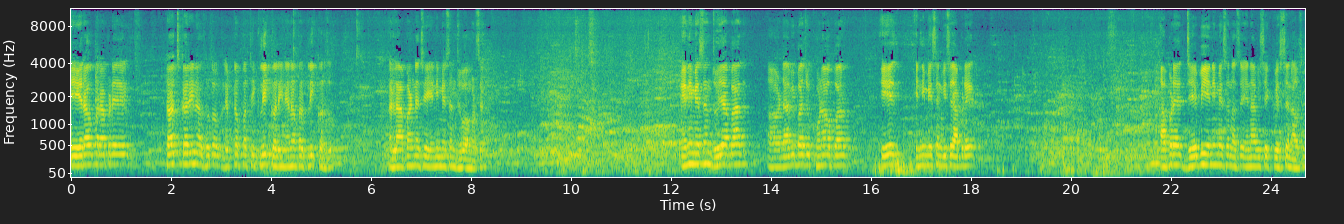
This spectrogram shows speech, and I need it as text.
એ એરા ઉપર આપણે ટચ કરીને અથવા તો લેપટોપ પરથી ક્લિક કરીને એના પર ક્લિક કરશું એટલે આપણને છે એનિમેશન જોવા મળશે. એનિમેશન જોયા બાદ ડાબી બાજુ ખૂણા ઉપર એ એનિમેશન વિશે આપણે આપણે જે બી એનિમેશન હશે એના વિશે ક્વેશ્ચન આવશે.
